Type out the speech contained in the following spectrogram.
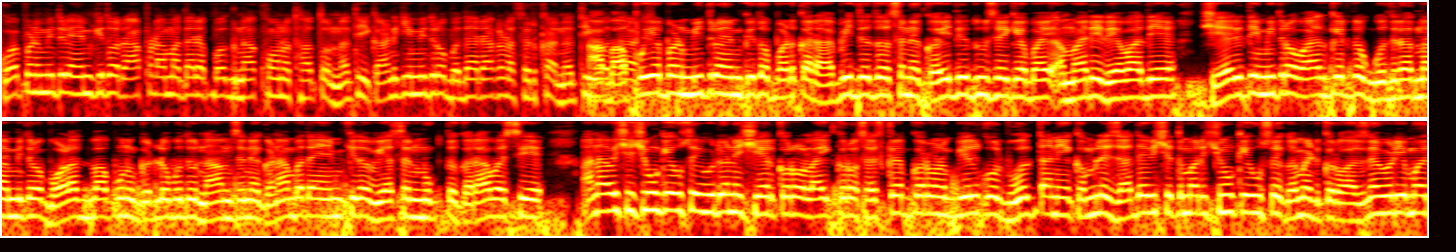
કોઈ પણ મિત્રો એમ કીધો રાફડામાં તારે પગ નાખવાનો થતો નથી. કારણ કે મિત્રો બધા રાખડા સરખા નથી બાપુએ પણ મિત્રો એમ કીધો પડકાર આપી દીધો છે અને કહી દીધું છે કે ભાઈ અમારી રહેવા દે. જે રીતે મિત્રો વાત કરી તો ગુજરાતના મિત્રો ભોળાદ બાપુનું કેટલું બધું નામ છે ને ઘણા બધા એમ કીધો વ્યસન મુક્ત કરાવે છે. આના વિશે શું કેવું છે વિડીયોને શેર કરો લાઇક કરો સબસ્ક્રાઈબ કરો અને બિલકુલ ભૂલતા નહીં. કમલેશ જાદવ વિશે તમારે શું કેવું છે? કમેન્ટ કરો. આજના વિડીયોમાં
